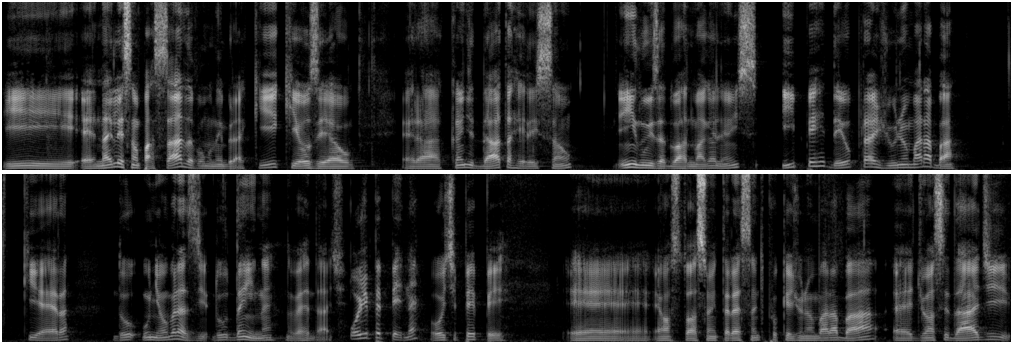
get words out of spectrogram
E é, na eleição passada, vamos lembrar aqui, que Osiel era candidato à reeleição em Luiz Eduardo Magalhães e perdeu para Júnior Marabá, que era do União Brasil, do DEM, né? Na verdade. Hoje PP, né? Hoje PP. É, é uma situação interessante porque Júnior Marabá é de uma cidade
